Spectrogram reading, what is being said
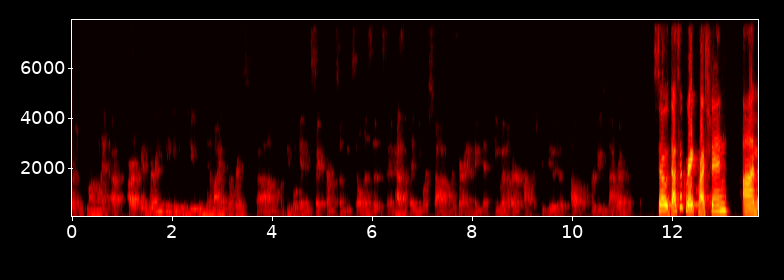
Uh, are, is there anything you can do to minimize the risk, um, of people getting sick from some of these illnesses? And it hasn't been your stock, is there anything that you and other farmers can do to help reduce that risk? So that's a great question. Um,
